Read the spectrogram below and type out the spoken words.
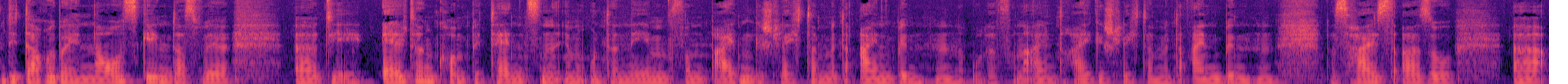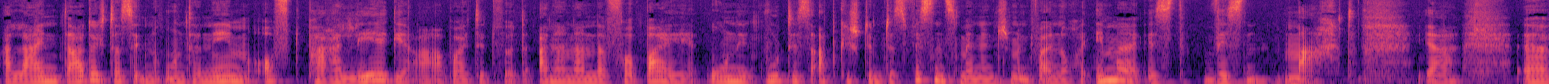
die darüber hinausgehen, dass wir äh, die Elternkompetenzen im Unternehmen von beiden Geschlechtern mit einbinden oder von allen drei Geschlechtern mit einbinden. Das heißt also, äh, allein dadurch, dass in Unternehmen oft parallel gearbeitet wird, aneinander vorbei, ohne gutes abgestimmtes Wissensmanagement, weil noch immer ist Wissen Macht, ja, äh,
